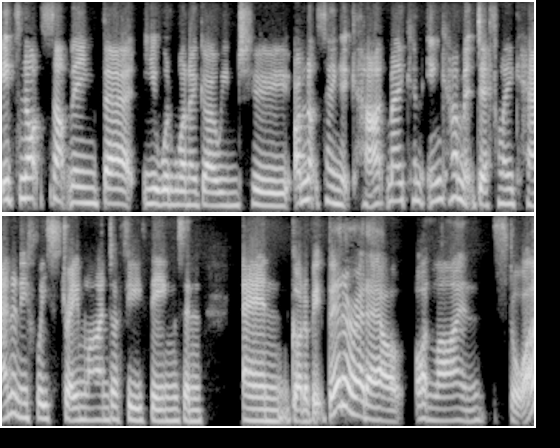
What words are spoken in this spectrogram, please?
it's not something that you would want to go into. I'm not saying it can't make an income, it definitely can. And if we streamlined a few things and and got a bit better at our online store,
